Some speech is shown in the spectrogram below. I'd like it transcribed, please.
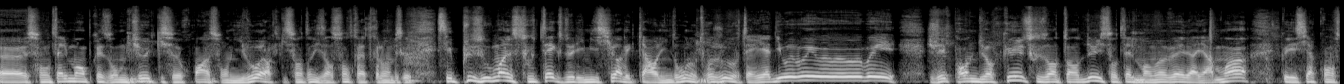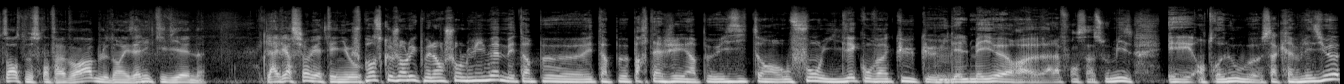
euh, sont tellement présomptueux qu'ils se croient à son niveau alors qu'ils sont ils en sont très très loin? Parce que c'est plus ou moins le sous-texte de l'émission avec Caroline Drou l'autre jour. Il a dit oui oui oui oui oui, je vais prendre du recul. Sous-entendu, ils sont tellement mauvais derrière moi que les circonstances me seront favorables dans les années qui viennent. La version Gattegno. Je pense que Jean-Luc Mélenchon lui-même est un peu est un peu partagé, un peu hésitant. Au fond, il est convaincu qu'il mmh. est le meilleur à la France insoumise et entre nous, ça crève les yeux.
